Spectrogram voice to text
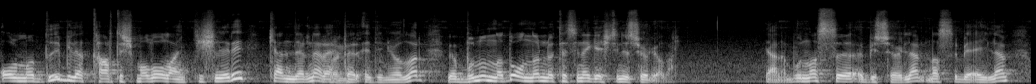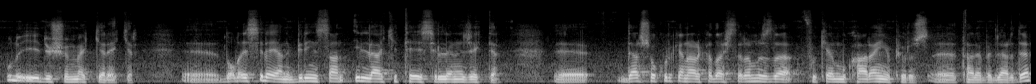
olmadığı bile tartışmalı olan kişileri kendilerine evet. rehber ediniyorlar ve bununla da onların ötesine geçtiğini söylüyorlar. Yani bu nasıl bir söylem, nasıl bir eylem bunu iyi düşünmek gerekir. Ee, dolayısıyla yani bir insan illaki tesirlenecektir. Ee, ders okurken arkadaşlarımızla fıkhen mukaren yapıyoruz e, talebelerde.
